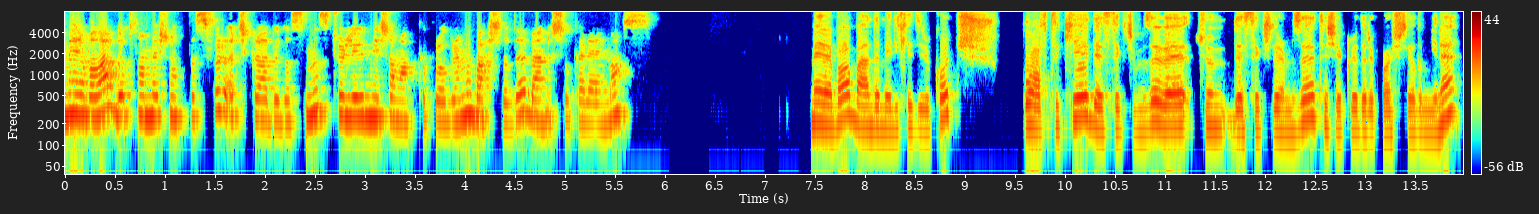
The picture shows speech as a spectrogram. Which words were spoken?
Merhabalar, 95.0 Açık Radyo'dasınız. Türlerin Yaşam Hakkı programı başladı. Ben Işıl Karaelmaz. Merhaba, ben de Melike Dirikoç. Bu haftaki destekçimize ve tüm destekçilerimize teşekkür ederek başlayalım yine.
